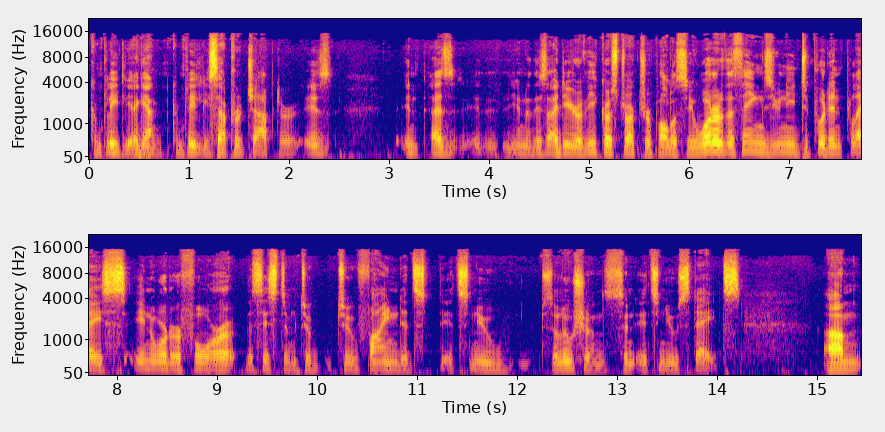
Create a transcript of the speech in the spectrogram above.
completely again, completely separate chapter, is in, as you know this idea of ecostructure policy. What are the things you need to put in place in order for the system to to find its its new solutions and its new states? Um,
